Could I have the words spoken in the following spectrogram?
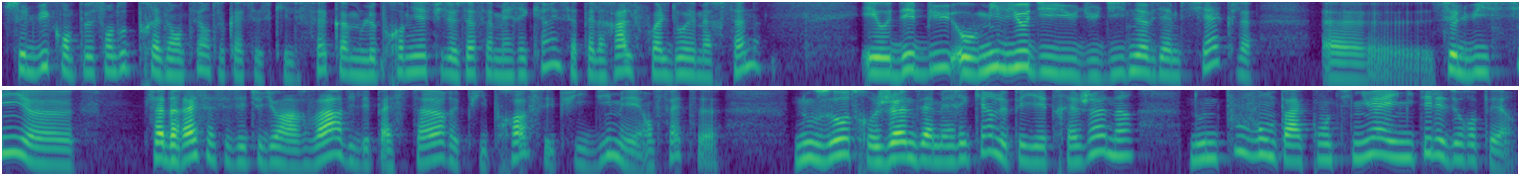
celui qu'on peut sans doute présenter, en tout cas c'est ce qu'il fait, comme le premier philosophe américain, il s'appelle Ralph Waldo Emerson. Et au début, au milieu du, du 19e siècle, euh, celui-ci s'adresse à ses étudiants à Harvard, il est pasteur et puis prof, et puis il dit, mais en fait, euh, nous autres jeunes Américains, le pays est très jeune, hein, nous ne pouvons pas continuer à imiter les Européens.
